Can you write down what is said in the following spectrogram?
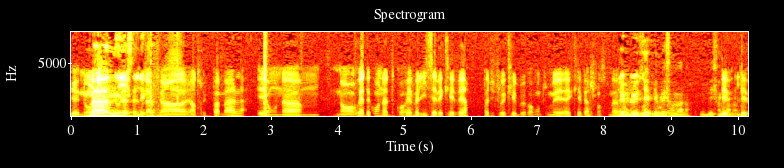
Et nous, Bah, on a, nous, fini- la salle des on a fait un, un truc pas mal et on a. hum, Non, en vrai, de quoi on a de quoi rivaliser avec les verts, pas du tout avec les bleus par contre, mais avec les verts, je pense qu'on a. Les Les, bleus, les, les font mal. Hein. Les bleus ils font Les, mal. hein. les-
